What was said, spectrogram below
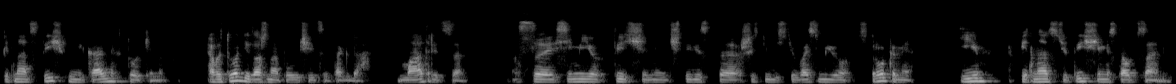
15 тысяч уникальных токенов. А в итоге должна получиться тогда матрица с 7468 строками и 15 тысячами столбцами.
